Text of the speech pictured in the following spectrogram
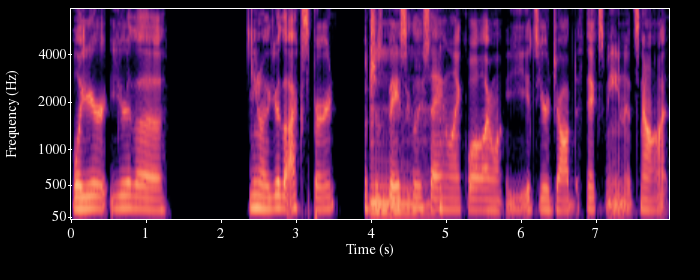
"Well, you're you're the, you know, you're the expert," which is basically Mm. saying like, "Well, I want it's your job to fix me," and it's not.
